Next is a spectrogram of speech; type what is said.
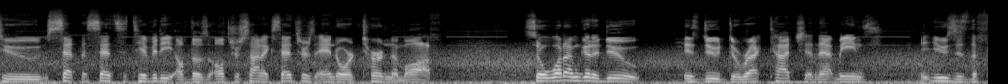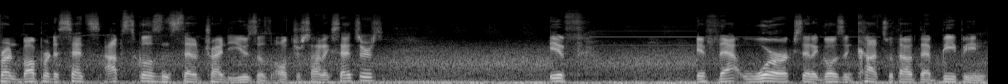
to set the sensitivity of those ultrasonic sensors and or turn them off. So what I'm gonna do is do direct touch and that means it uses the front bumper to sense obstacles instead of trying to use those ultrasonic sensors. If if that works and it goes and cuts without that beeping,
